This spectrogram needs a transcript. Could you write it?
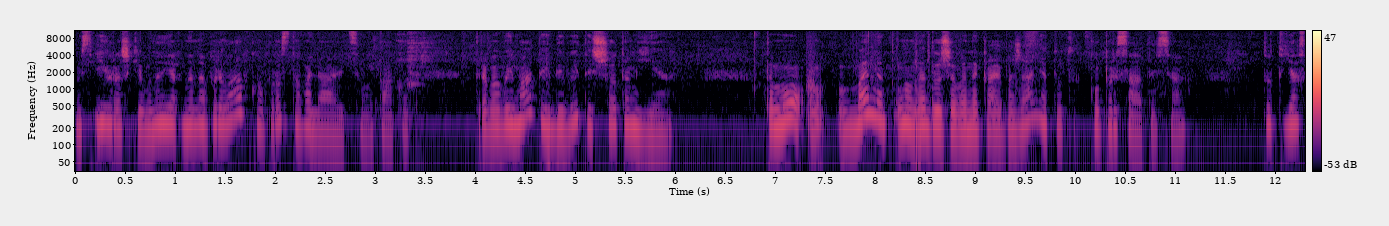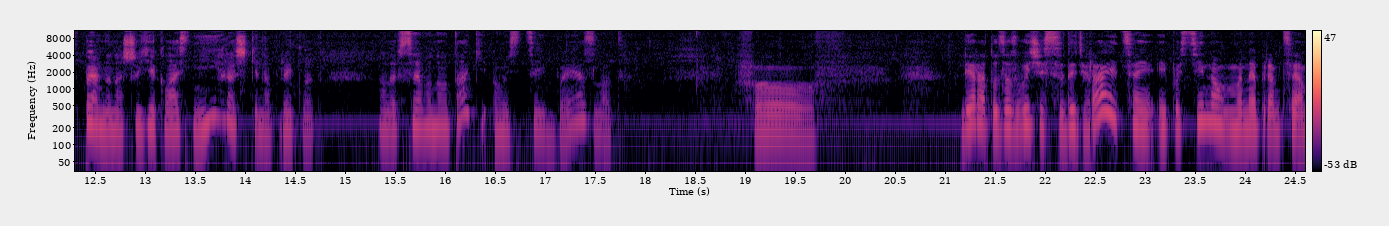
Ось іграшки, вони як не на прилавку, а просто валяються отак от. Треба виймати і дивитись, що там є. Тому в мене ну, не дуже виникає бажання тут коперсатися. Тут я впевнена, що є класні іграшки, наприклад, але все воно так, і ось цей безлад. Фу. Лера тут зазвичай сидить, грається, і постійно мене прям це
